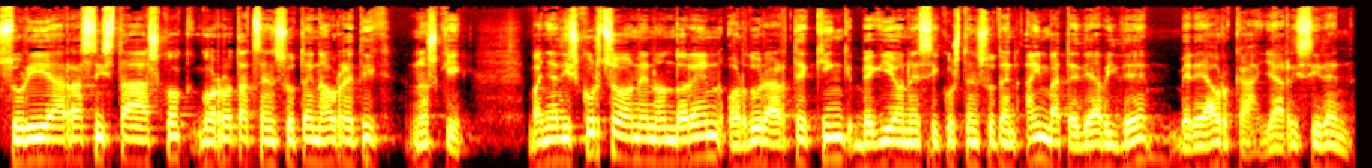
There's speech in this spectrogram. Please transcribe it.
Zuri arrazista askok gorrotatzen zuten aurretik, noski. Baina diskurtso honen ondoren, ordura arte King begionez ikusten zuten hainbat edeabide bere aurka jarri ziren.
